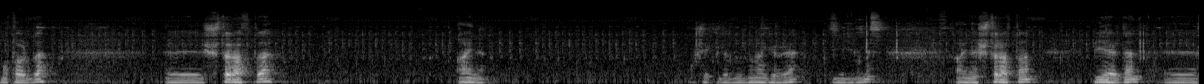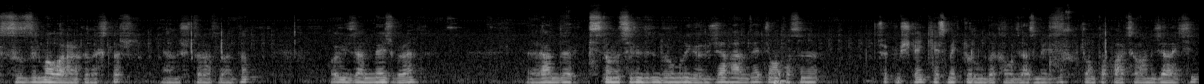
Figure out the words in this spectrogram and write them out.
motorda. Ee, şu tarafta aynen bu şekilde durduğuna göre zincirimiz aynen şu taraftan bir yerden e, sızdırma var arkadaşlar. Yani şu taraflardan. O yüzden mecburen e, hem de pistonun silindirin durumunu göreceğim hem de contasını sökmüşken kesmek durumunda kalacağız mecbur. Conta parçalanacağı için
